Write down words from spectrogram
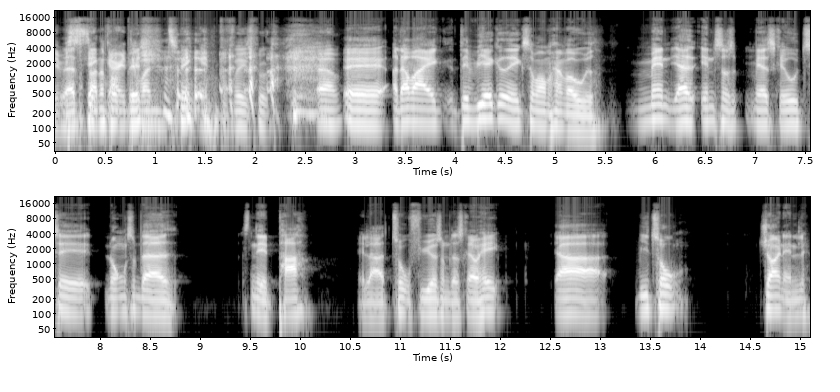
Jeg vidste ikke engang, det var en ting inde på Facebook. ja. øh, og der var ikke, det virkede ikke, som om han var ude. Men jeg endte så med at skrive til nogen, som der er sådan et par, eller to fyre, som der skrev, hey, jeg, vi to, join endelig.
